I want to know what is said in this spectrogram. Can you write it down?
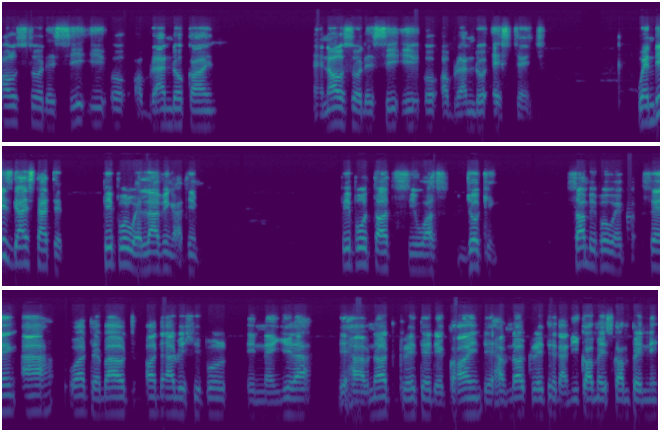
also the CEO of Brando Coin and also the CEO of Brando Exchange. When this guy started, people were laughing at him. People thought he was joking. Some people were saying, ah, what about other rich people in Nigeria? They have not created a coin, they have not created an e-commerce company,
